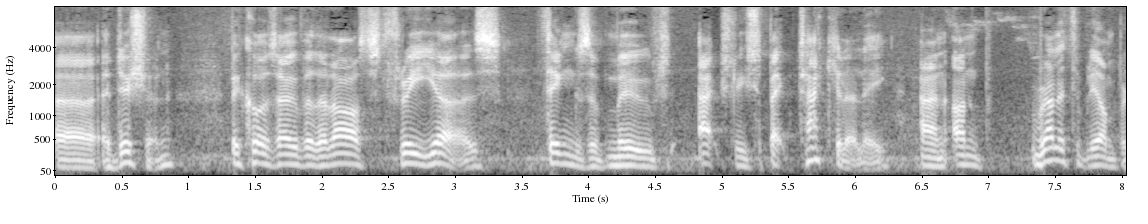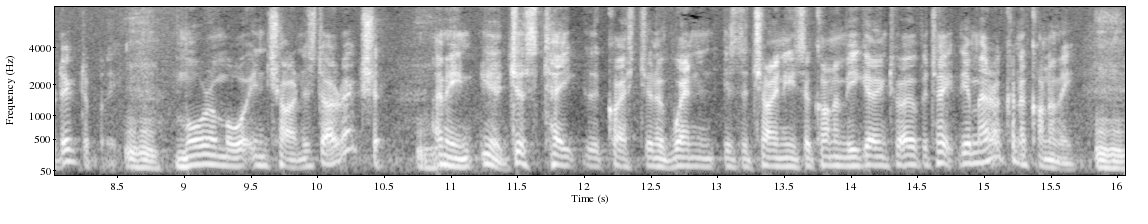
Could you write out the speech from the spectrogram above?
uh, edition? Because over the last three years, things have moved actually spectacularly and un relatively unpredictably, mm -hmm. more and more in China's direction. Mm -hmm. I mean, you know, just take the question of when is the Chinese economy going to overtake the American economy? Mm -hmm.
